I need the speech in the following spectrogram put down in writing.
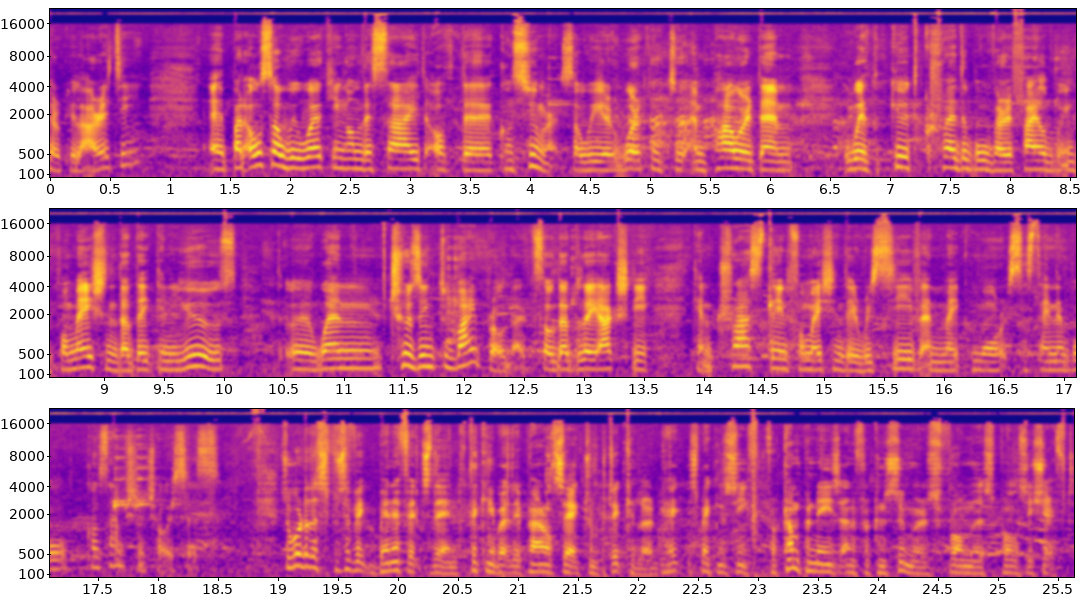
circularity. Uh, but also we're working on the side of the consumer. So we are working to empower them with good, credible, verifiable information that they can use uh, when choosing to buy products so that they actually can trust the information they receive and make more sustainable consumption choices. So, what are the specific benefits then, thinking about the apparel sector in particular, expecting to see for companies and for consumers from this policy shift?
